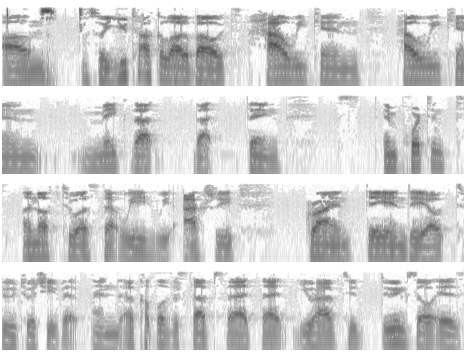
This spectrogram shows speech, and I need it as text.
Um, so you talk a lot about how we can how we can make that that thing important enough to us that we we actually grind day in day out to to achieve it. And a couple of the steps that that you have to doing so is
